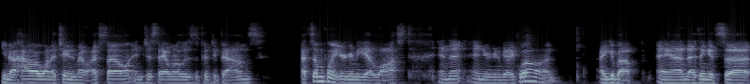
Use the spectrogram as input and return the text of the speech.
you know, how I want to change my lifestyle and just say I want to lose the 50 pounds, at some point you're going to get lost in it and you're going to be like, well, I give up. And I think it's, uh,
